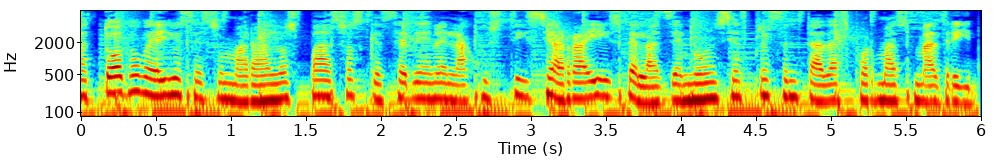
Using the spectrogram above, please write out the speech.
A todo ello se sumarán los pasos que se den en la justicia a raíz de las denuncias presentadas por Más Madrid,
